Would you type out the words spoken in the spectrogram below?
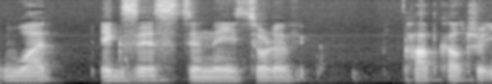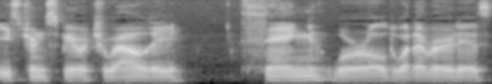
what exists in the sort of pop culture Eastern spirituality thing, world, whatever it is,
